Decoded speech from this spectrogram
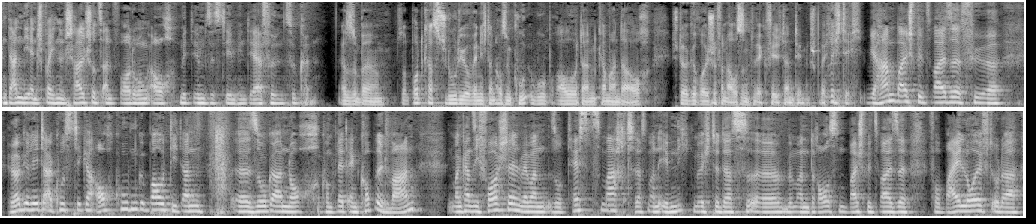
dann die entsprechenden Schallschutzanforderungen auch mit dem System hinterher erfüllen zu können. Also bei so einem Podcast-Studio, wenn ich dann aus dem Kubo braue, dann kann man da auch Störgeräusche von außen wegfiltern dementsprechend. Richtig. Wir haben beispielsweise für Hörgeräteakustiker auch Kuben gebaut, die dann äh, sogar noch komplett entkoppelt waren. Man kann sich vorstellen, wenn man so Tests macht, dass man eben nicht möchte, dass äh, wenn man draußen beispielsweise vorbeiläuft oder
